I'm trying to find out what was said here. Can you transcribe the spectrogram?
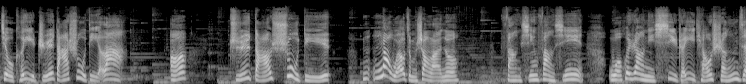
就可以直达树底啦。啊，直达树底？嗯，那我要怎么上来呢？放心，放心，我会让你系着一条绳子。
